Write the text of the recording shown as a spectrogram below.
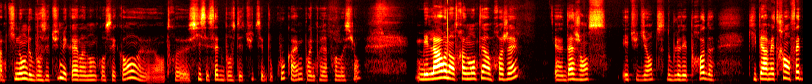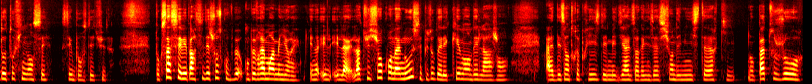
un petit nombre de bourses d'études, mais quand même un nombre conséquent. Entre 6 et 7 bourses d'études, c'est beaucoup quand même pour une première promotion. Mais là, on est en train de monter un projet d'agence étudiante, WPROD, qui permettra en fait d'autofinancer ces bourses d'études. Donc ça, c'est partie des choses qu'on peut, vraiment améliorer. Et, l'intuition qu'on a, nous, c'est plutôt d'aller quémander de l'argent à des entreprises, des médias, des organisations, des ministères qui n'ont pas toujours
